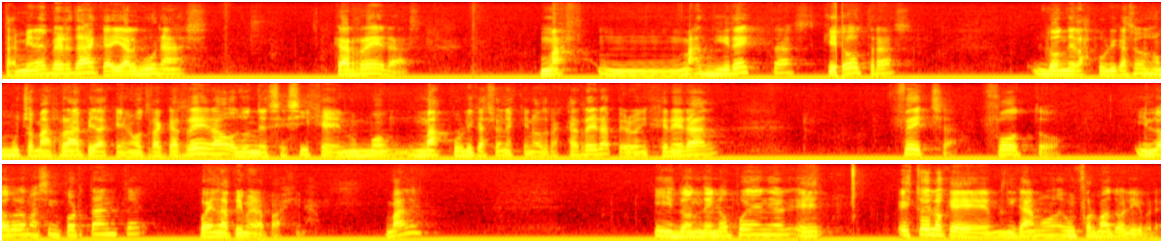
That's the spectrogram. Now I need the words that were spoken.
También es verdad que hay algunas carreras más, mm, más directas que otras, donde las publicaciones son mucho más rápidas que en otra carrera, o donde se exigen más publicaciones que en otras carreras, pero en general fecha, foto y logro más importante, pues en la primera página. ¿Vale? Y donde no pueden eh, esto es lo que, digamos, es un formato libre.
